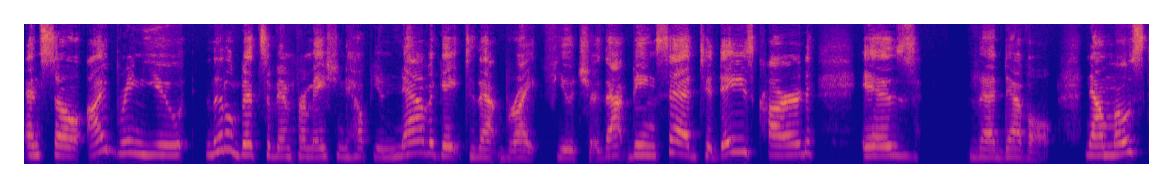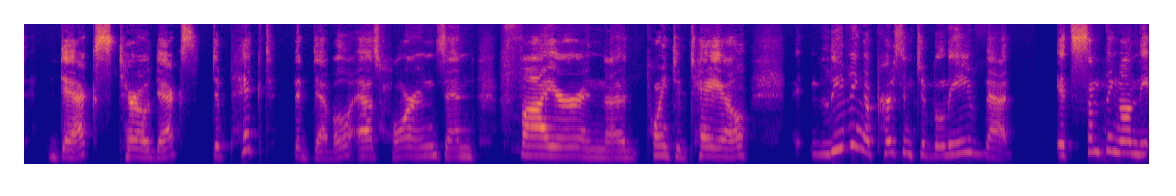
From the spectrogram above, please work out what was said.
And so I bring you little bits of information to help you navigate to that bright future. That being said, today's card is the devil. Now, most decks, tarot decks, depict the devil as horns and fire and a pointed tail, leaving a person to believe that it's something on the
